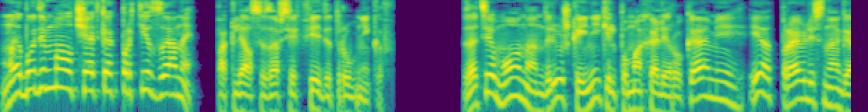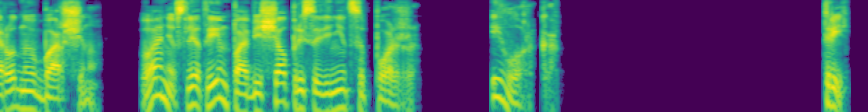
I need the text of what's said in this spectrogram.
«Мы будем молчать, как партизаны», — поклялся за всех Федя Трубников. Затем он, Андрюшка и Никель помахали руками и отправились на огородную барщину. Ваня вслед им пообещал присоединиться позже. И Лорка. 3.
